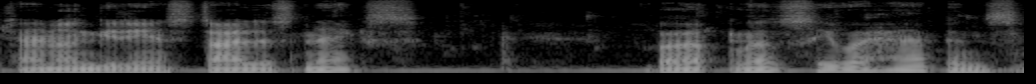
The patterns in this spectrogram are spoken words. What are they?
Plan on getting a stylus next, but we'll see what happens.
